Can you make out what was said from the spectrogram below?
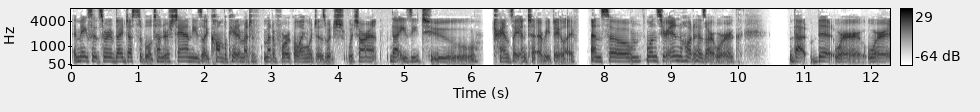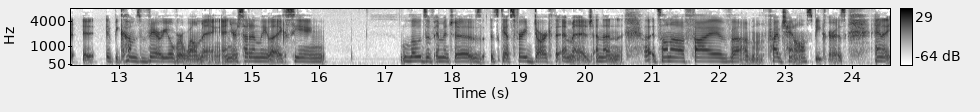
It makes it sort of digestible to understand these like complicated meta- metaphorical languages, which which aren't that easy to translate into everyday life. And so once you're in Jorge's artwork, that bit where where it, it becomes very overwhelming, and you're suddenly like seeing loads of images. It gets very dark, the image, and then uh, it's on a five um, five channel speakers, and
